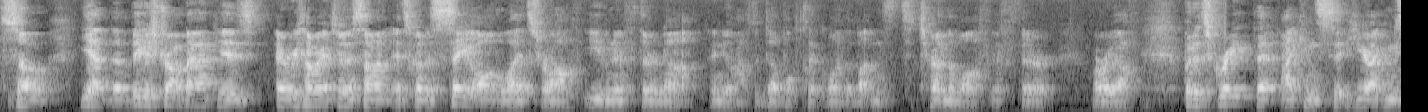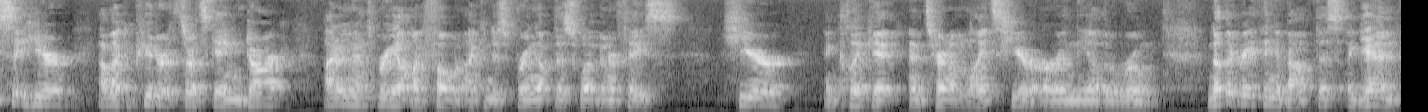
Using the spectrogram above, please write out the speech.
So yeah, the biggest drawback is every time I turn this on, it's going to say all the lights are off, even if they're not, and you'll have to double click one of the buttons to turn them off if they're already off. But it's great that I can sit here, I can sit here at my computer, it starts getting dark, I don't even have to bring out my phone, I can just bring up this web interface here and click it and turn on lights here or in the other room. Another great thing about this, again,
